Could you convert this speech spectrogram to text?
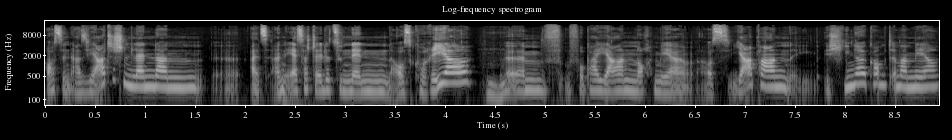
aus den asiatischen Ländern, äh, als an erster Stelle zu nennen aus Korea, mhm. ähm, vor ein paar Jahren noch mehr aus Japan, China kommt immer mehr.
